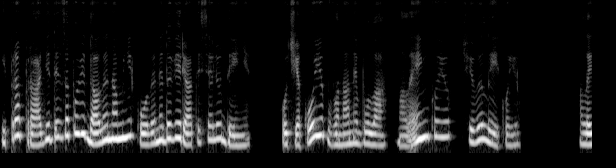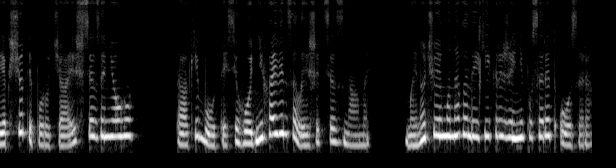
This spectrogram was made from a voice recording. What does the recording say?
і прапрадіди заповідали нам ніколи не довірятися людині, хоч якою б вона не була, маленькою чи великою. Але якщо ти поручаєшся за нього, так і бути. Сьогодні хай він залишиться з нами. Ми ночуємо на великій крижині посеред озера,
